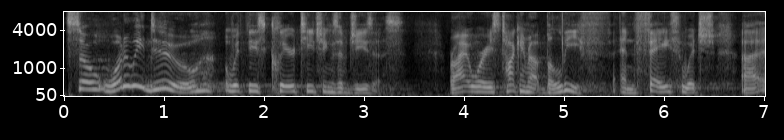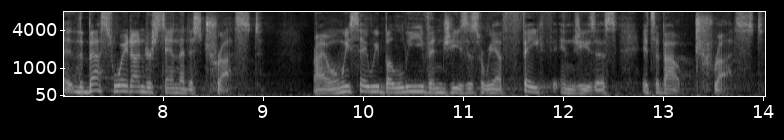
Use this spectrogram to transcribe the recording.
So what do we do with these clear teachings of Jesus? Right, where he's talking about belief and faith, which uh, the best way to understand that is trust. Right, when we say we believe in Jesus or we have faith in Jesus, it's about trust.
